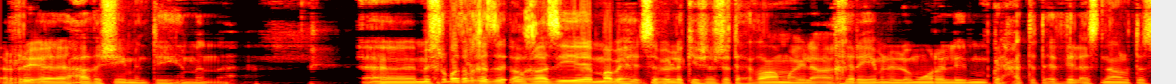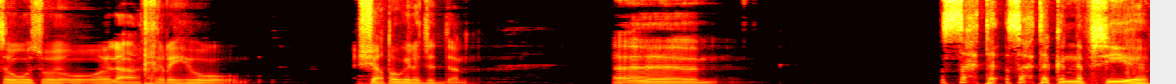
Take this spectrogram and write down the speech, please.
آه، هذا الشيء منتهي منه. آه، الغازية ما بيسبب لك هشاشة عظام وإلى آخره من الأمور اللي ممكن حتى تأذي الأسنان وتسوس وإلى آخره وأشياء طويلة جدا. صحتك صحتك النفسية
